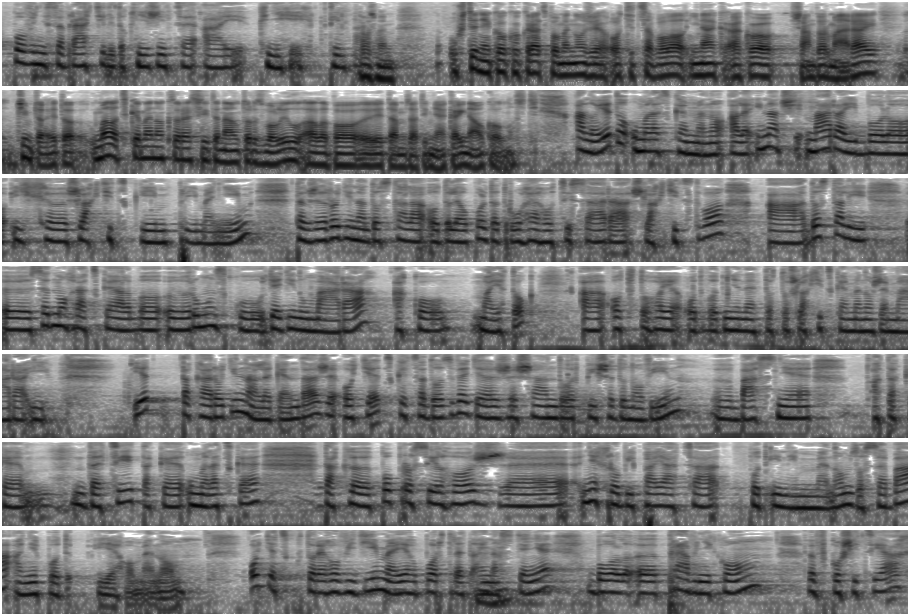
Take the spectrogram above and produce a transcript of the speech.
povinne sa vrátili do knižnice aj knihy. Tým Rozumiem. Už ste niekoľkokrát spomenul, že otec sa volal inak ako Šandor Máraj. Čím to je? To umelecké meno, ktoré si ten autor zvolil, alebo je tam za tým nejaká iná okolnosť? Áno, je to umelecké meno, ale ináč Máraj bolo ich šlachtickým príjmením, takže rodina dostala od Leopolda II. cisára šlachtictvo a dostali e, sedmohradské alebo e, rumunskú dedinu Mára, ako majetok a od toho je odvodnené toto šlachtické meno, že Mára I. Je taká rodinná legenda, že otec, keď sa dozvedel, že Šandor píše do novín e, básne a také veci, také umelecké, tak e, poprosil ho, že nech robí pajáca pod iným menom zo seba a nie pod jeho menom. Otec, ktorého vidíme, jeho portrét aj na mhm. stene, bol e, právnikom v Košiciach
